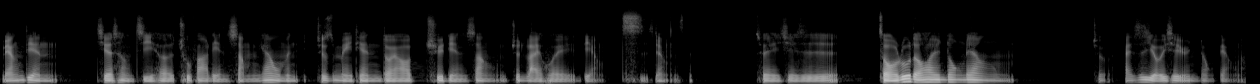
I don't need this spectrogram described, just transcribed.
两点。机场集合，出发连上。你看，我们就是每天都要去连上，就来回两次这样子。所以其实走路的话，运动量就还是有一些运动量了。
